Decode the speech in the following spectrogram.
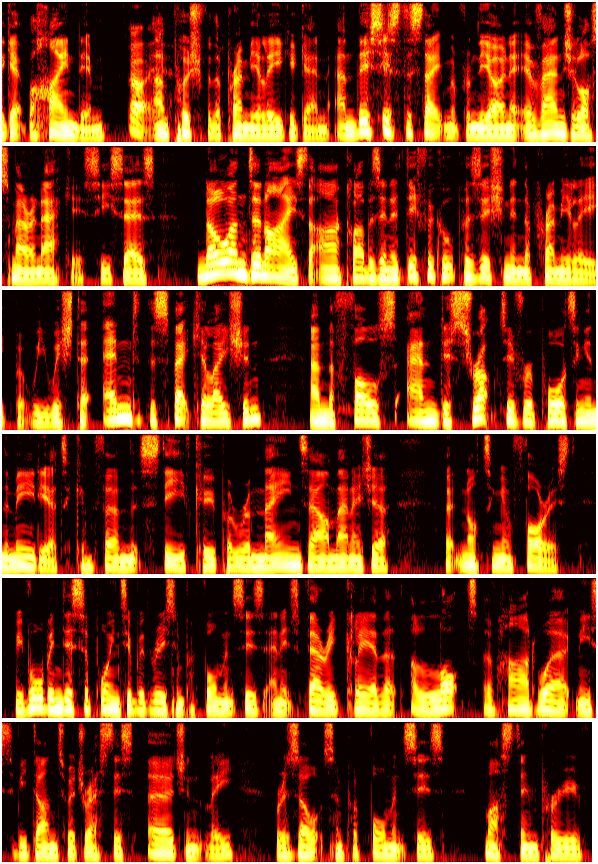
to get behind him Oh, yeah. and push for the Premier League again. And this is the statement from the owner, Evangelos Marinakis. He says, No one denies that our club is in a difficult position in the Premier League, but we wish to end the speculation and the false and disruptive reporting in the media to confirm that Steve Cooper remains our manager at Nottingham Forest. We've all been disappointed with recent performances, and it's very clear that a lot of hard work needs to be done to address this urgently. Results and performances must improve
